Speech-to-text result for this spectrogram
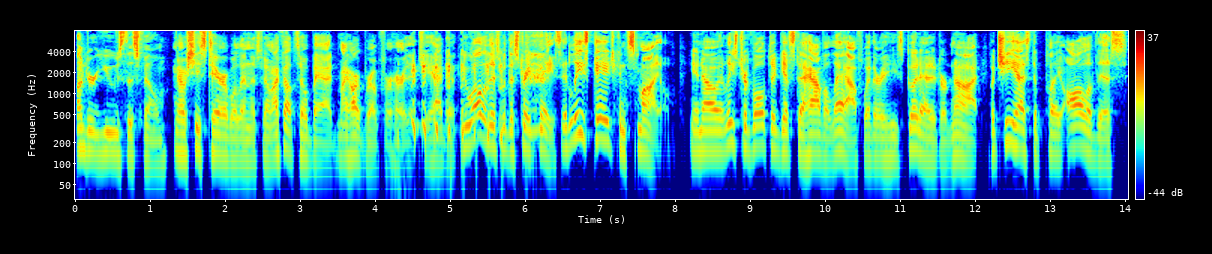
underused this film. No, she's terrible in this film. I felt so bad. My heart broke for her that she had to do all of this with a straight face. At least Cage can smile. You know, at least Travolta gets to have a laugh, whether he's good at it or not. But she has to play all of this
